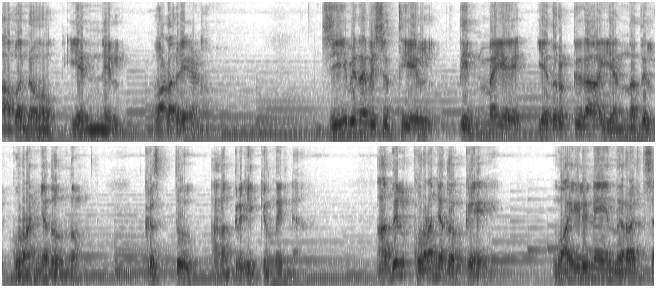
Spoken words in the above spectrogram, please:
അവനോ എന്നിൽ വളരേണം. ജീവിത വിശുദ്ധിയിൽ തിന്മയെ എതിർക്കുക എന്നതിൽ കുറഞ്ഞതൊന്നും ക്രിസ്തു ആഗ്രഹിക്കുന്നില്ല. അതിൽ കുറഞ്ഞതൊക്കെ വയലിനെ നിറച്ച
